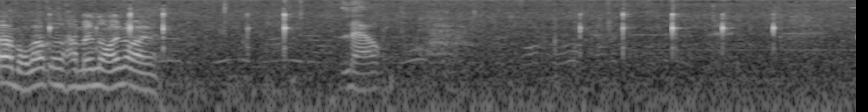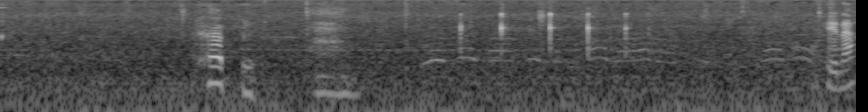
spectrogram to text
แม่บอกว่าทำน้อยๆหน่อย แล้วแฮปปี้โอเคนะ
